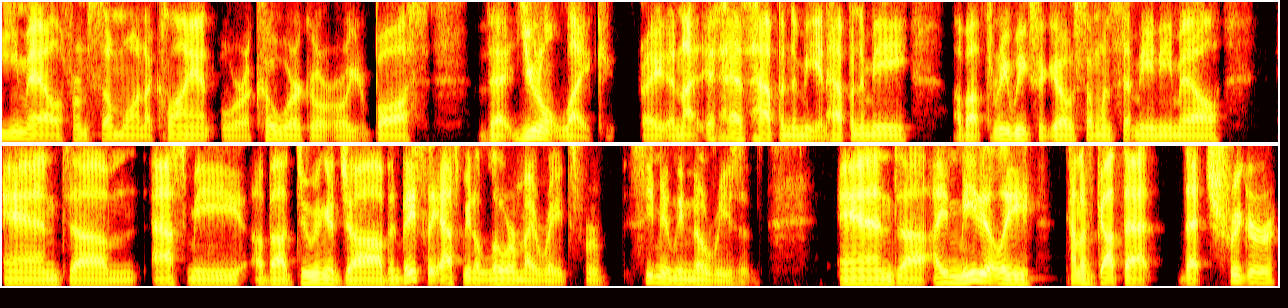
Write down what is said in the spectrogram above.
email from someone, a client or a coworker or, or your boss that you don't like, right? And I, it has happened to me. It happened to me about three weeks ago. Someone sent me an email and um, asked me about doing a job and basically asked me to lower my rates for seemingly no reason. And uh, I immediately kind of got that that trigger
